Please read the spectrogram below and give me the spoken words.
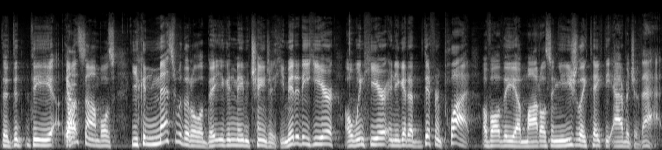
The, the, the ensembles, you can mess with it a little bit. You can maybe change the humidity here, a wind here, and you get a different plot of all the uh, models, and you usually take the average of that.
